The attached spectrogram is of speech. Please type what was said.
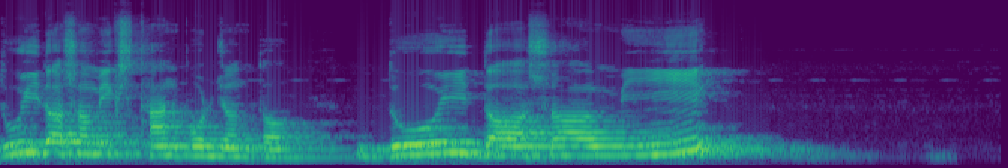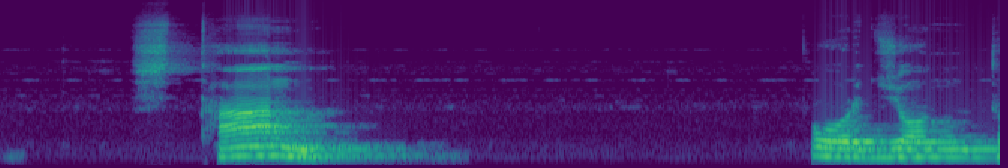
দুই দশমিক স্থান পর্যন্ত। দুই দশমিক স্থান পর্যন্ত।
